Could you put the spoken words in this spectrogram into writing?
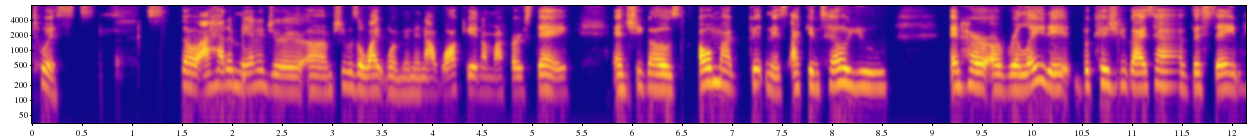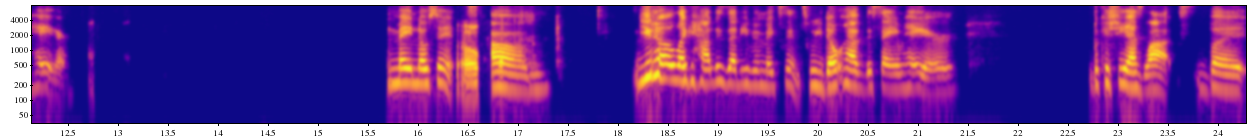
twists. So I had a manager, um, she was a white woman, and I walk in on my first day and she goes, Oh my goodness, I can tell you and her are related because you guys have the same hair. Made no sense. Oh. Um, you know, like how does that even make sense? We don't have the same hair because she has locks, but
